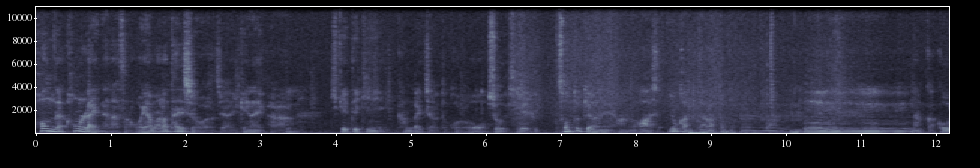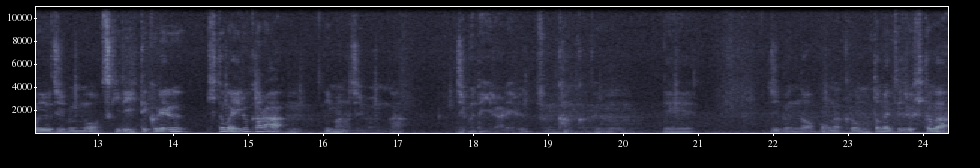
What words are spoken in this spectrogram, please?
本来本来ならそのお山の大将じゃいけないから、否定的に考えちゃうところをそうですね。その時はねあのあよかったなと思った、うん。うん。うん。なんかこういう自分を好きでいてくれる人がいるから、今の自分が自分でいられる感覚、で自分の音楽を求めてる人が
